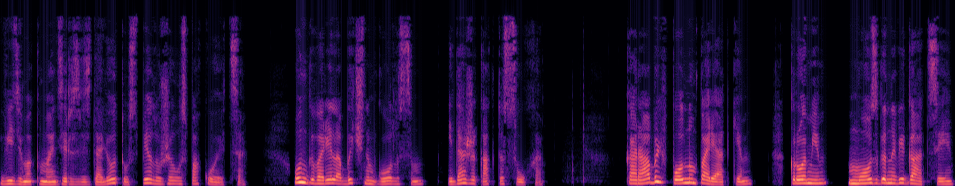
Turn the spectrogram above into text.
Видимо, командир звездолета успел уже успокоиться. Он говорил обычным голосом и даже как-то сухо. Корабль в полном порядке, кроме мозга навигации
